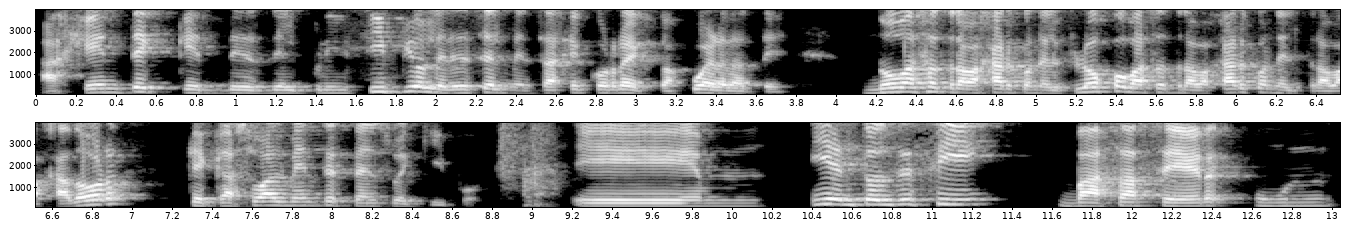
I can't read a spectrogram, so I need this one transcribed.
a gente que desde el principio le des el mensaje correcto. Acuérdate, no vas a trabajar con el flojo, vas a trabajar con el trabajador que casualmente está en su equipo. Em, y entonces sí, vas a hacer un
